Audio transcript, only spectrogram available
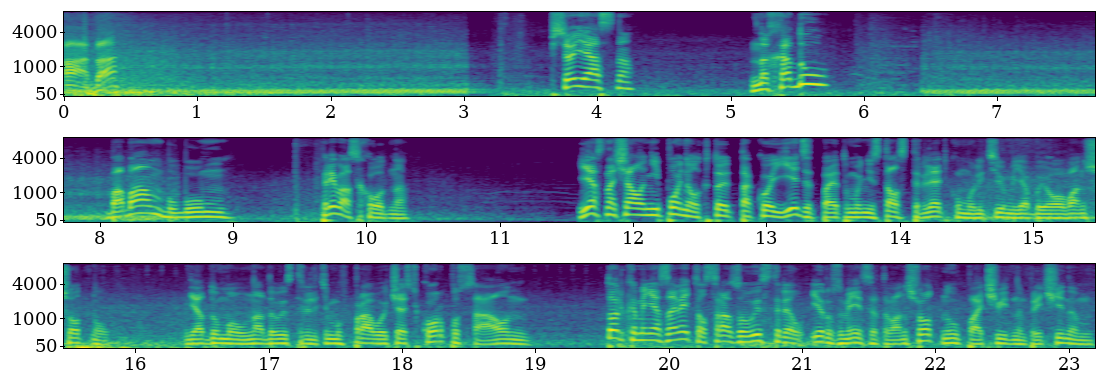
А, да? Все ясно. На ходу. Бабам-бубум. Превосходно. Я сначала не понял, кто это такой едет, поэтому не стал стрелять кумулятивом, я бы его ваншотнул. Я думал, надо выстрелить ему в правую часть корпуса, а он только меня заметил, сразу выстрелил. И, разумеется, это ваншот, ну, по очевидным причинам.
